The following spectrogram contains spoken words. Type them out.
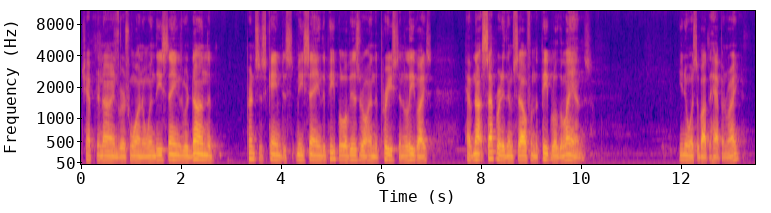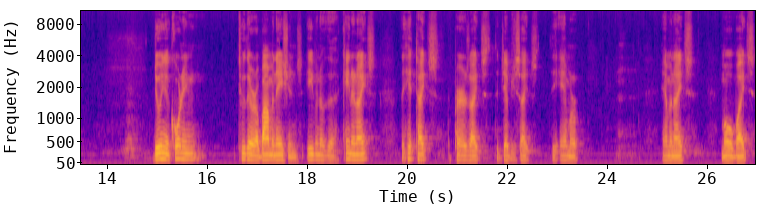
Chapter 9, verse 1 And when these things were done, the princes came to me, saying, The people of Israel and the priests and the Levites have not separated themselves from the people of the lands. You know what's about to happen, right? Doing according to their abominations, even of the Canaanites, the Hittites, the Perizzites, the Jebusites, the Amor- Ammonites, Moabites,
